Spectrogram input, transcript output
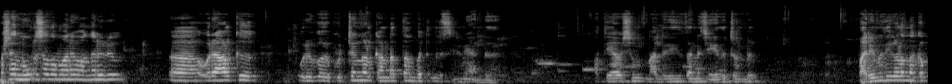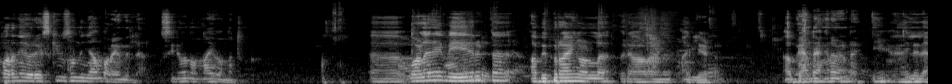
പക്ഷേ നൂറ് ശതമാനം അങ്ങനെ ഒരു ഒരാൾക്ക് ഒരു കുറ്റങ്ങൾ കണ്ടെത്താൻ പറ്റുന്ന ഒരു സിനിമയല്ലത് അത്യാവശ്യം നല്ല രീതിയിൽ തന്നെ ചെയ്തിട്ടുണ്ട്. പരിമിതികളെന്നൊക്കെ പറഞ്ഞ ഒരു എക്സ്ക്യൂസ് ഒന്നും ഞാൻ പറയുന്നില്ല. സിനിമ നന്നായി വന്നിട്ടുണ്ട്. വളരെ വേറിട്ട അഭിപ്രായങ്ങളുള്ള ഒരാളാണ് അഖിലേട്ടൻ. വേണ്ട അങ്ങനെ വേണ്ട. ഇല്ലല്ല.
